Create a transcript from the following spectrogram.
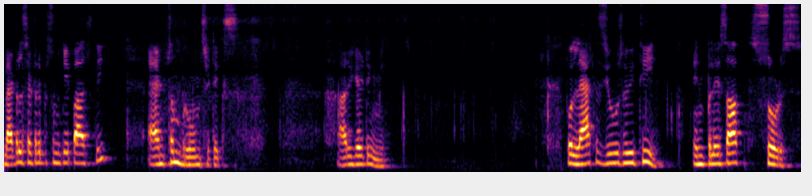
metal strips उनके पास थी and some broom sticks are you getting me तो लैथ्स यूज़ हुई थी इन प्लेस ऑफ़ सोर्स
